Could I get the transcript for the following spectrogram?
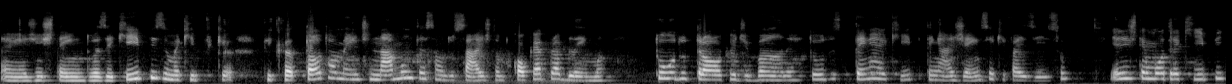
é, a gente tem duas equipes, uma equipe que fica totalmente na manutenção do site, então qualquer problema, tudo troca de banner, tudo tem a equipe, tem a agência que faz isso. E a gente tem uma outra equipe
